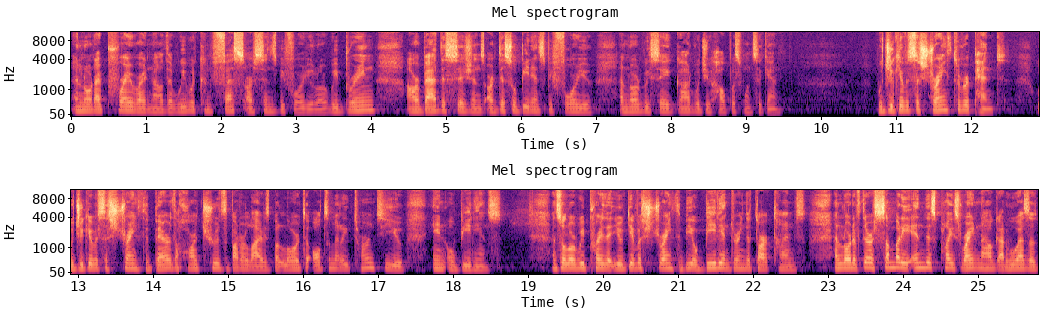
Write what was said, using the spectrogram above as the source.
And Lord, I pray right now that we would confess our sins before you, Lord. We bring our bad decisions, our disobedience before you. And Lord, we say, God, would you help us once again? Would you give us the strength to repent? Would you give us the strength to bear the hard truths about our lives, but Lord, to ultimately turn to you in obedience? And so, Lord, we pray that you give us strength to be obedient during the dark times. And Lord, if there is somebody in this place right now, God, who has a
